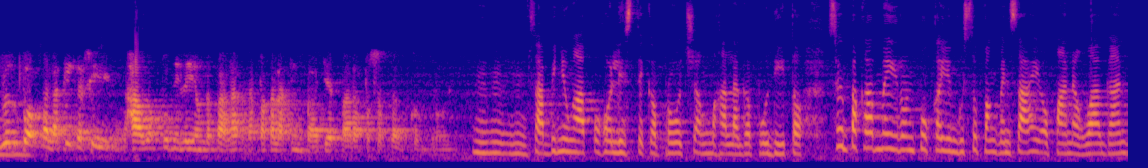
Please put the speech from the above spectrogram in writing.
Yun po ang malaki kasi hawak po nila yung napaka, napakalaking budget para po sa flood control. Mhm. Sabi niyo nga po, holistic approach ang mahalaga po dito. Sir, baka mayroon po kayong gusto pang mensahe o panawagan,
